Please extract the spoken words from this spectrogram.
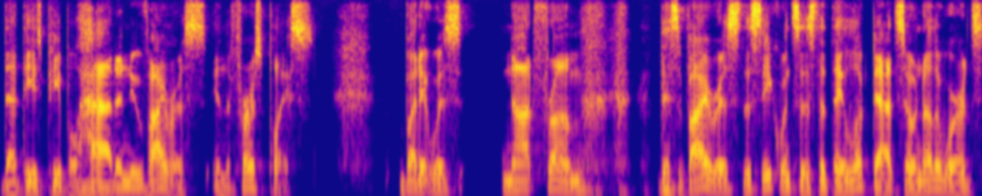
that these people had a new virus in the first place. But it was not from this virus, the sequences that they looked at. So, in other words,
